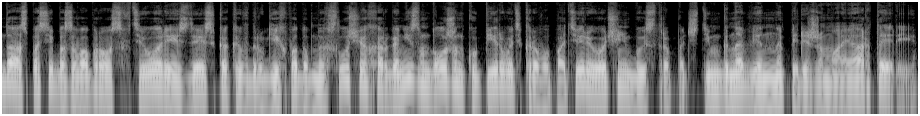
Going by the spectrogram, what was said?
«Да, спасибо за вопрос. В теории здесь, как и в других подобных случаях, организм должен купировать кровопотерю очень быстро, почти мгновенно пережимая артерии.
